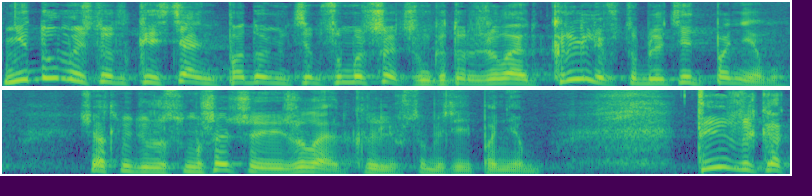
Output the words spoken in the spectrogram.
Не думай, что этот крестьянин подобен тем сумасшедшим, которые желают крыльев, чтобы лететь по небу. Сейчас люди уже сумасшедшие и желают крыльев, чтобы лететь по небу. Ты же, как,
